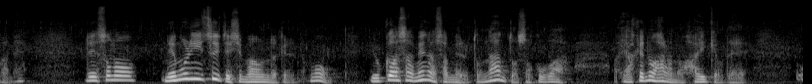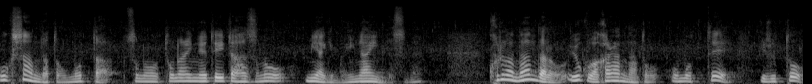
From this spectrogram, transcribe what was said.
合はね。でその眠りについてしまうんだけれども翌朝目が覚めるとなんとそこは焼け野原の廃墟で奥さんだと思ったその隣に寝ていたはずの宮城もいないんですね。これは何だろう？よくわからんなと思っていると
